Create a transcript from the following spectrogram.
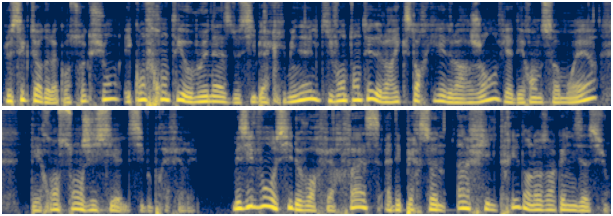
Le secteur de la construction est confronté aux menaces de cybercriminels qui vont tenter de leur extorquer de l'argent via des ransomware, des rançongiciels si vous préférez. Mais ils vont aussi devoir faire face à des personnes infiltrées dans leurs organisations.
